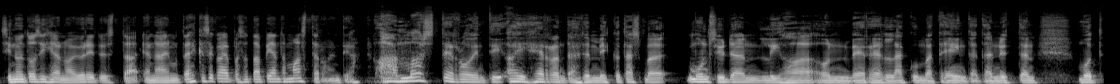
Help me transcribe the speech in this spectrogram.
Siinä on tosi hienoa yritystä ja näin, mutta ehkä se kaipasi jotain pientä masterointia. Ah, masterointi. Ai herran tähden Mikko, tässä mä, mun sydänliha on verellä, kun mä tein tätä nytten. Mutta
